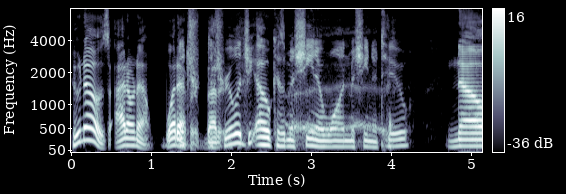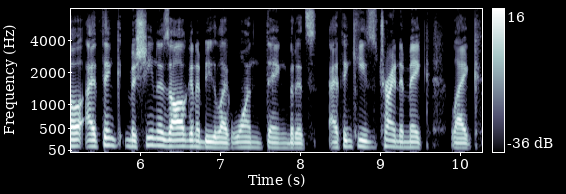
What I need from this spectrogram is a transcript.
who knows? I don't know. The, Whatever. tr- the but trilogy. Oh, because Machina one, Machina two. No, I think Machina's all going to be like one thing, but it's I think he's trying to make like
